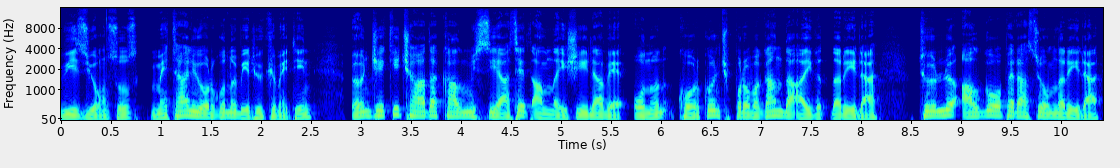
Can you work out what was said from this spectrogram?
vizyonsuz, metal yorgunu bir hükümetin önceki çağda kalmış siyaset anlayışıyla ve onun korkunç propaganda aygıtlarıyla, türlü algı operasyonlarıyla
